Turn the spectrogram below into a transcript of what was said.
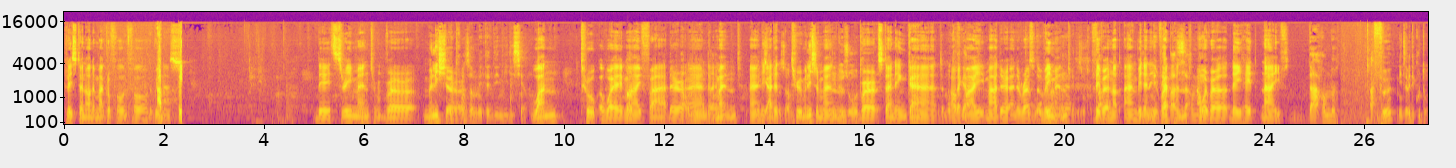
Please turn on the microphone for the Up. witness. The three men were Les militia. trois hommes étaient des miliciens. One took away Un my father a emmené and mon the père men, and et the les other two militiamen Et les deux autres were standing guard of garde my mother and the avec rest of the women. They femmes. were not armed with Ils any armés. however, they had knives. D'armes à feu, mais ils avaient des couteaux.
